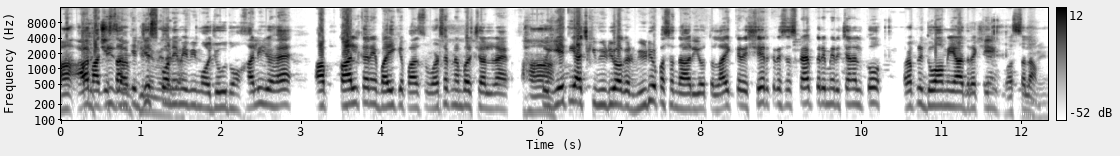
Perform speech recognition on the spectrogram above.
हाँ पाकिस्तान के जिस कोने में भी मौजूद हो खाली जो है आप कॉल करें भाई के पास व्हाट्सएप नंबर चल रहा है। हाँ। तो ये थी आज की वीडियो। अगर वीडियो पसंद आ रही हो तो लाइक करें शेयर करें सब्सक्राइब करें मेरे चैनल को और अपनी दुआ में याद रखें। वस्सलाम।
